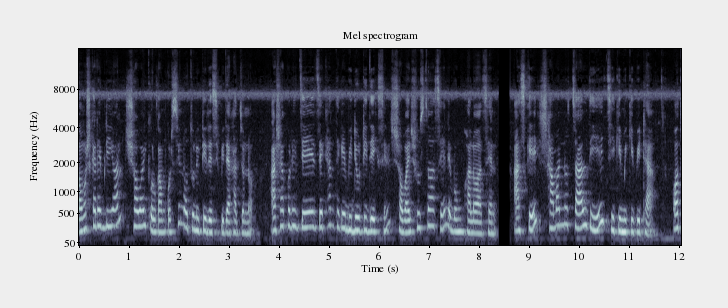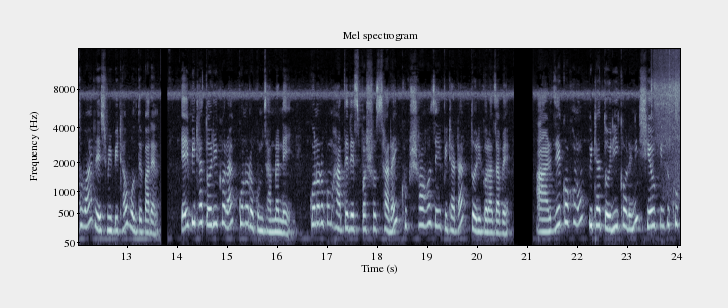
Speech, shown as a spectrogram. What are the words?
নমস্কার এভরিওয়ান সবাই ওয়েলকাম করছি নতুন একটি রেসিপি দেখার জন্য। আশা করি যে যেখান থেকে ভিডিওটি দেখছেন, সবাই সুস্থ আছেন এবং ভালো আছেন। আজকে সামান্য চাল দিয়ে ঝিকিমিকি পিঠা অথবা রেশমি পিঠাও বলতে পারেন। এই পিঠা তৈরি করা কোনো রকম ঝামেলা নেই। কোনো রকম হাতের স্পর্শ ছাড়াই খুব সহজ এই পিঠাটা তৈরি করা যাবে। আর যে কখনো পিঠা তৈরি করেনি, সেও কিন্তু খুব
